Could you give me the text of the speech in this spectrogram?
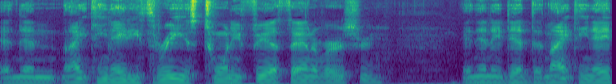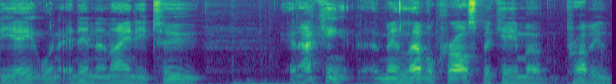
and then 1983 is 25th anniversary, and then he did the 1988 one, and then the 92. And I can't. I mean, Level Cross became a probably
